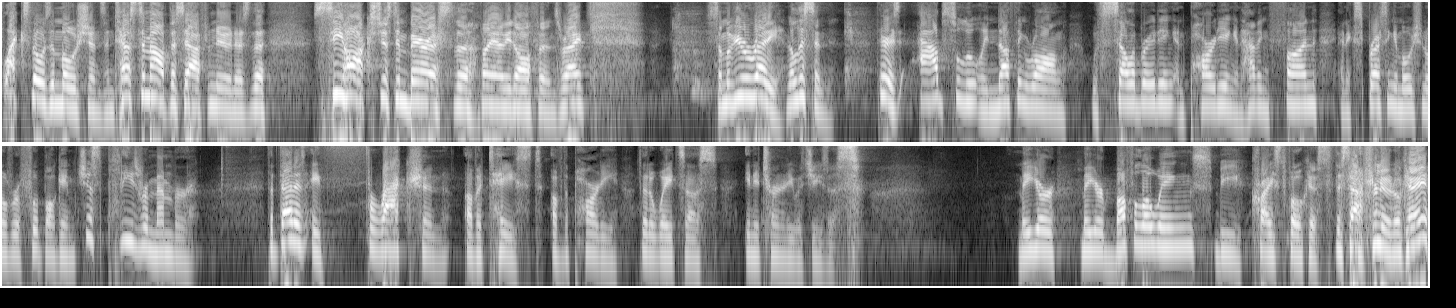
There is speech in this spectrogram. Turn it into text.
flex those emotions and test them out this afternoon as the Seahawks just embarrass the Miami Dolphins, right? Some of you are ready. Now, listen, there is absolutely nothing wrong with celebrating and partying and having fun and expressing emotion over a football game. Just please remember that that is a fraction of a taste of the party that awaits us in eternity with Jesus. May your, may your buffalo wings be Christ focused this afternoon, okay?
